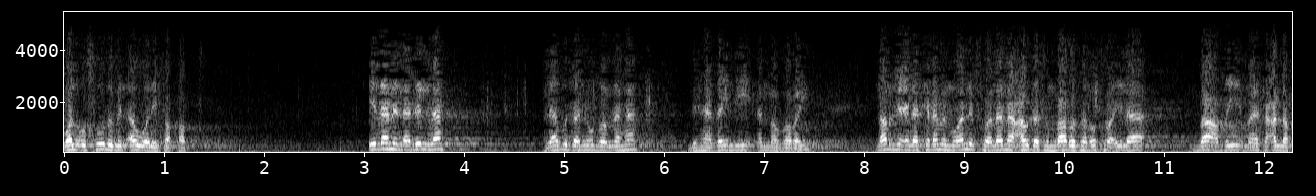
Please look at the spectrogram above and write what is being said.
والأصول بالأول فقط. إذا الأدلة لا بد أن ينظر لها بهذين النظرين. نرجع إلى كلام المؤلف ولنا عودة مرة أخرى إلى بعض ما يتعلق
